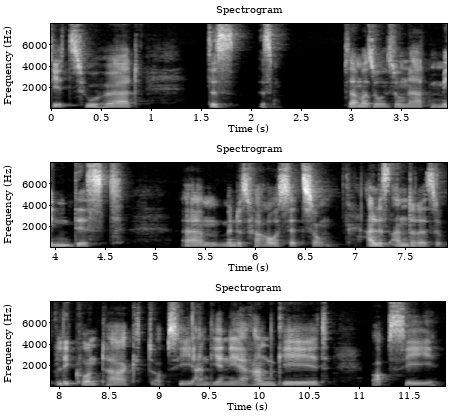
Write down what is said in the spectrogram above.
dir zuhört. Das ist, sagen wir so, so eine Art Mindest, ähm, Mindestvoraussetzung. Alles andere ist so Blickkontakt, ob sie an dir näher rangeht, ob sie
